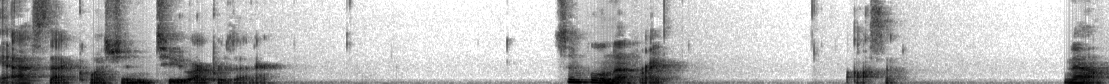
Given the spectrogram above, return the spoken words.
ask that question to our presenter. Simple enough, right? Awesome. Now,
